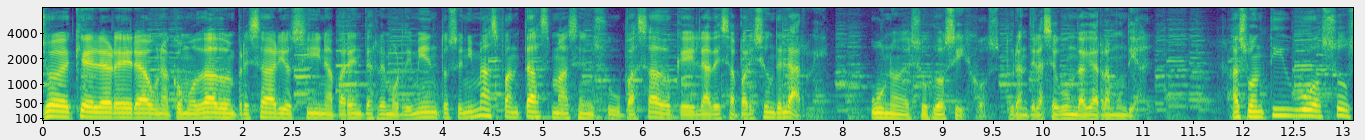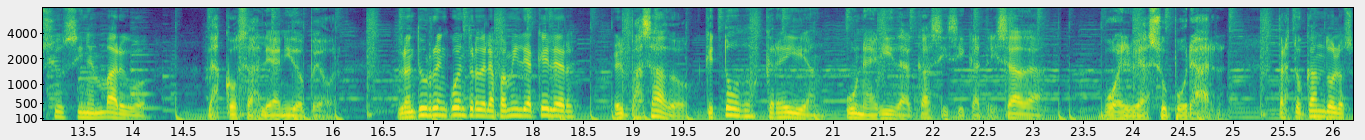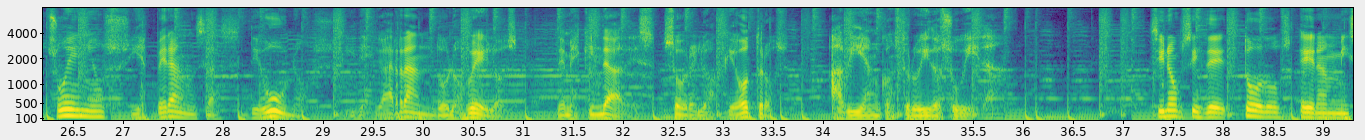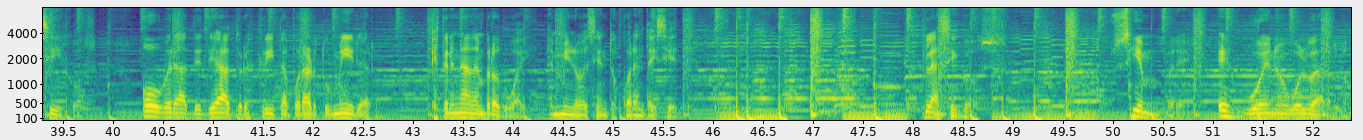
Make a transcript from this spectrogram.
Joe Keller era un acomodado empresario sin aparentes remordimientos ni más fantasmas en su pasado que la desaparición de Larry, uno de sus dos hijos, durante la Segunda Guerra Mundial. A su antiguo socio, sin embargo, las cosas le han ido peor. Durante un reencuentro de la familia Keller, el pasado, que todos creían una herida casi cicatrizada, vuelve a supurar, trastocando los sueños y esperanzas de unos y desgarrando los velos de mezquindades sobre los que otros habían construido su vida. Sinopsis de Todos eran mis hijos, obra de teatro escrita por Arthur Miller, estrenada en Broadway en 1947. Clásicos. Siempre es bueno volverlo.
